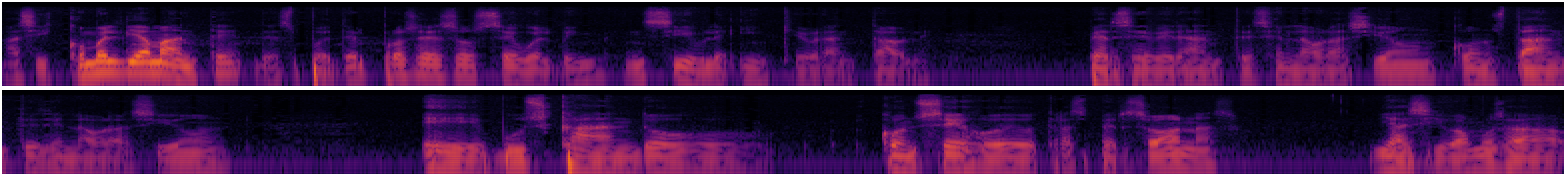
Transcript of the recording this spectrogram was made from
Así como el diamante, después del proceso, se vuelve invencible, inquebrantable. Perseverantes en la oración, constantes en la oración, eh, buscando consejo de otras personas y así vamos a,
